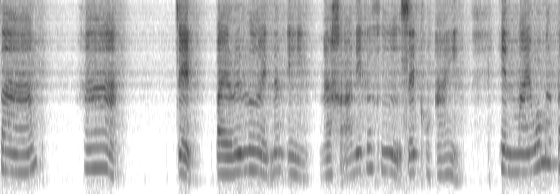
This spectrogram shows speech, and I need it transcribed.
3 5 7 ไปเรื่อยๆ นั่นเองนะคะ นี่ก็คือเซตของ i เห็นไหมว่ามันไป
